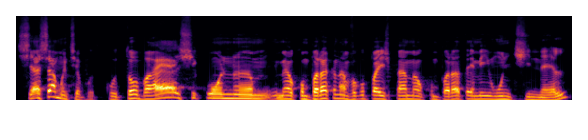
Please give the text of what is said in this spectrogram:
Și așa am început, cu toba aia și cu un... Um, mi-au cumpărat, când am făcut 14 ani, mi-au cumpărat ai mei un cinel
